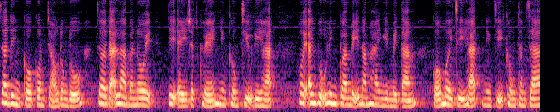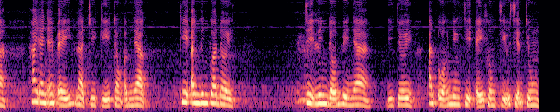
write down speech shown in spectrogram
gia đình có con cháu đông đố, giờ đã là bà nội, chị ấy rất khỏe nhưng không chịu đi hát. Hồi anh Vũ Linh qua Mỹ năm 2018, có mời chị hát nhưng chị không tham gia. Hai anh em ấy là tri kỷ trong âm nhạc. Khi anh Linh qua đời, chị Linh đón về nhà, đi chơi, ăn uống nhưng chị ấy không chịu diện chung.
